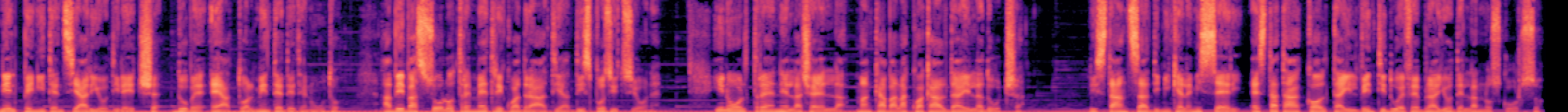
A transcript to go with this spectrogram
Nel penitenziario di Lecce, dove è attualmente detenuto, aveva solo 3 metri quadrati a disposizione. Inoltre, nella cella mancava l'acqua calda e la doccia. L'istanza di Michele Misseri è stata accolta il 22 febbraio dell'anno scorso.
